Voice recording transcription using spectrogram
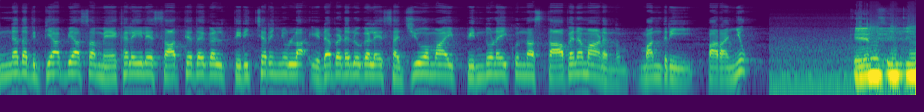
ഉന്നത വിദ്യാഭ്യാസ മേഖലയിലെ സാധ്യതകൾ തിരിച്ചറിഞ്ഞുള്ള ഇടപെടലുകളെ സജീവമായി പിന്തുണയ്ക്കുന്ന സ്ഥാപനമാണെന്നും മന്ത്രി പറഞ്ഞു. കെ എം സി ടി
